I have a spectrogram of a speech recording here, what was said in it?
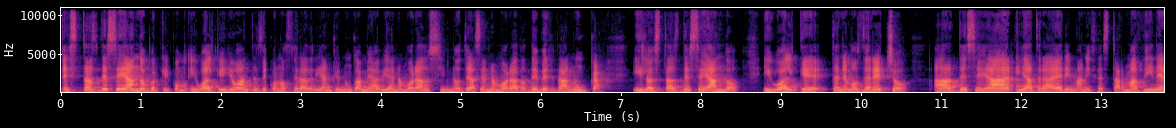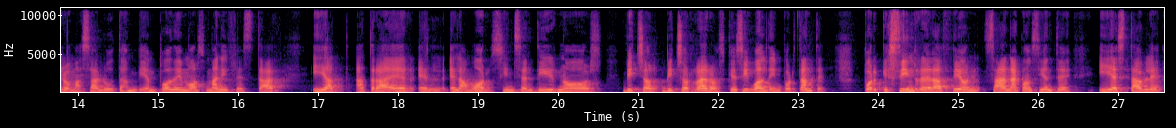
estás deseando, porque como, igual que yo antes de conocer a Adrián, que nunca me había enamorado, si no te has enamorado de verdad nunca y lo estás deseando, igual que tenemos derecho a desear y atraer y manifestar más dinero, más salud, también podemos manifestar y atraer el, amor sin sentirnos bichos, bichos raros, que es igual de importante, porque sin relación sana, consciente y estable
